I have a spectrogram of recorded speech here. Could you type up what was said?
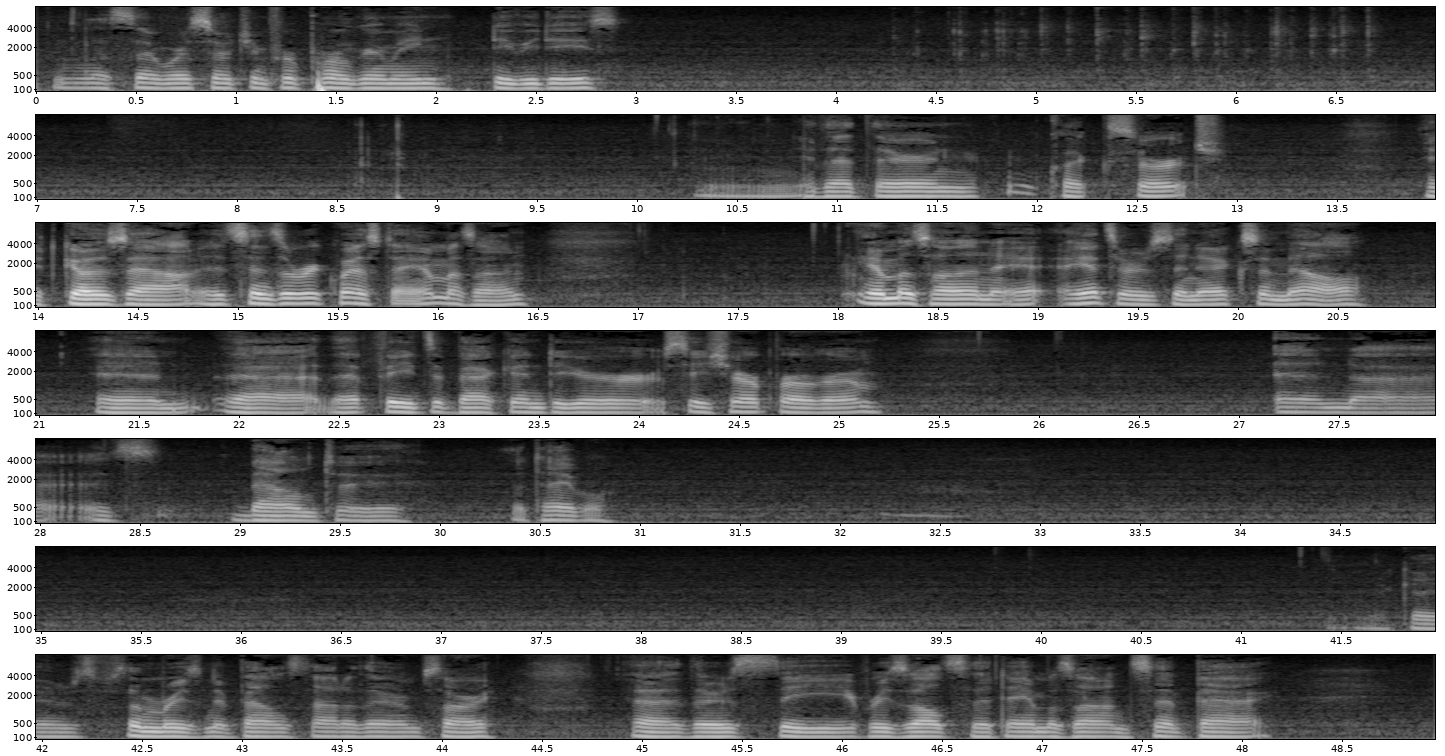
And let's say we're searching for programming DVDs. That there and click search. It goes out. It sends a request to Amazon. Amazon answers in XML and uh, that feeds it back into your C sharp program and uh, it's bound to the table. Okay, there's some reason it bounced out of there. I'm sorry. Uh, there's the results that Amazon sent back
